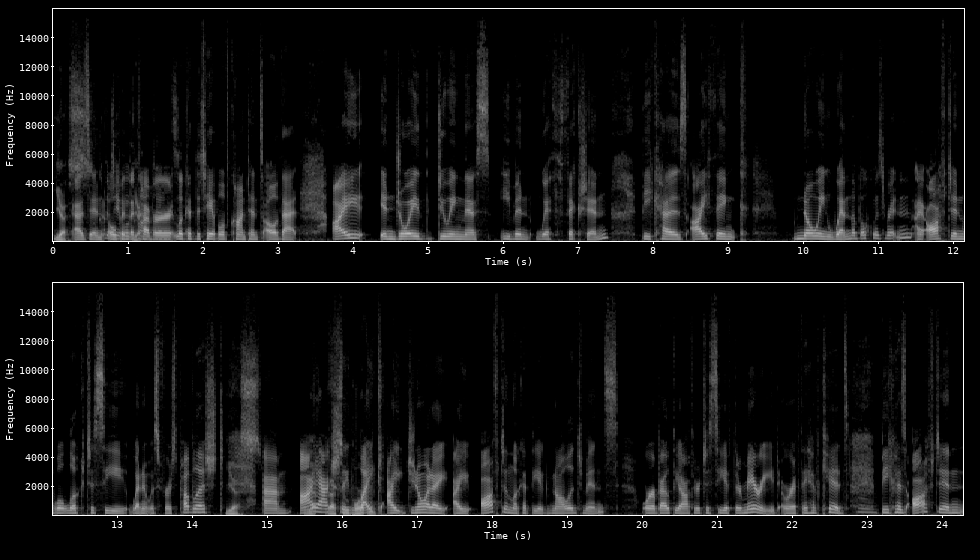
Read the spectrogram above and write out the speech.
Yes. as in the open the cover, contents, look at the table of contents, all of that. I enjoy doing this even with fiction because I think knowing when the book was written, I often will look to see when it was first published. yes. Um, I Yeah, actually like. I do you know what I I often look at the acknowledgments or about the author to see if they're married or if they have kids, because often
